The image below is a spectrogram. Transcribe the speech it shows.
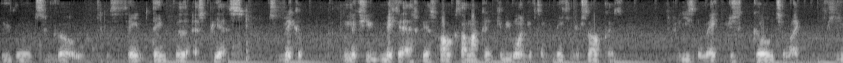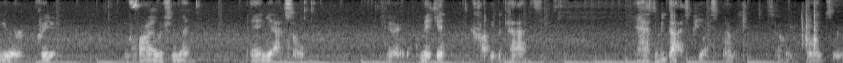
you're going to go to the same thing for the SPS. So make a make sure you make an SPS file because I'm not going to give you one. You have to make it yourself because it's pretty easy to make. You just go to like here, create a new file or something. And yeah, so you're make it, copy the path. It has to be .sps, remember. So you're going to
